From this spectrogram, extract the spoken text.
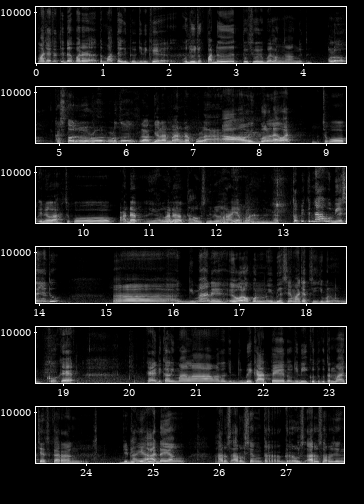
macetnya tidak pada tempatnya gitu. Jadi kayak ujuk-ujuk padet terus tiba-tiba lengang gitu. Lu kasih tau dulu lu lu tuh lewat jalan mana pulang? Oh, gue lewat Cukup inilah, cukup padat. ya padat tahu sendiri lah. merayap lah. Tapi kenapa biasanya tuh eh gimana ya? Ya walaupun ya biasanya macet sih, cuman kok kayak kayak di Kalimalang atau jadi di BKT itu jadi ikut-ikutan macet sekarang. Jadi kayak jadi- ada yang arus-arus yang tergerus, arus-arus yang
